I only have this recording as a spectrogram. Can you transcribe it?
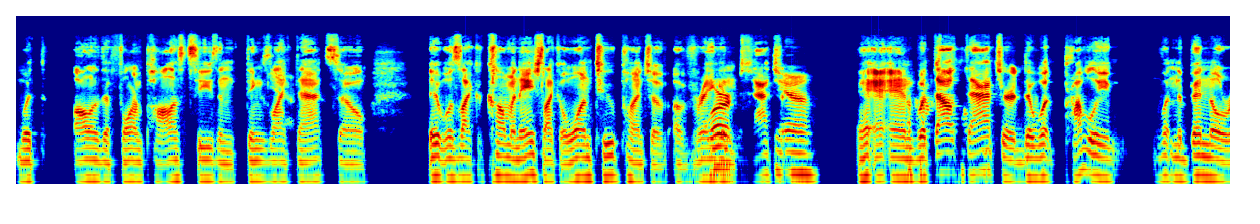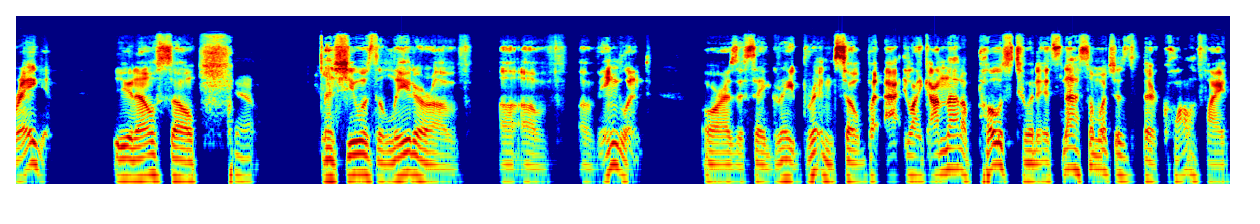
with all of the foreign policies and things like that. So it was like a combination, like a one-two punch of of Reagan and Worked. Thatcher. Yeah. And, and without Thatcher, there would probably wouldn't have been no Reagan. You know, so Yeah. and she was the leader of uh, of of England, or as I say, Great Britain. So, but I, like I'm not opposed to it. It's not so much as they're qualified,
